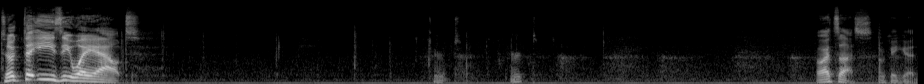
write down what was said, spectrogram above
Took the easy way out. Hurt. Hurt. Oh, that's us. Okay, good.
